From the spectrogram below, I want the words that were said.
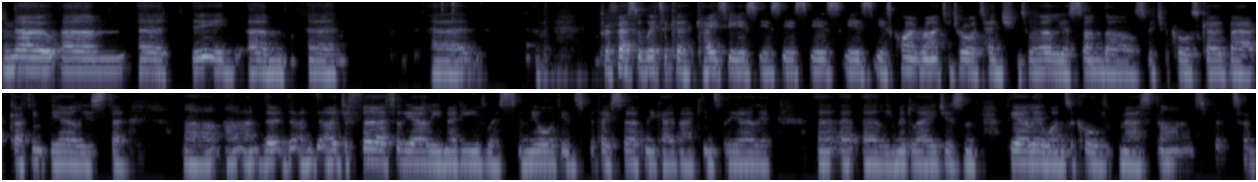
No, um, uh, it, um, Professor Whitaker, Katie, is, is, is, is, is, is quite right to draw attention to earlier sundials, which of course go back, I think the earliest, uh, uh, uh the, the, I defer to the early medievalists in the audience, but they certainly go back into the earlier uh, uh, early Middle Ages, and the earlier ones are called mass dials. But um...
